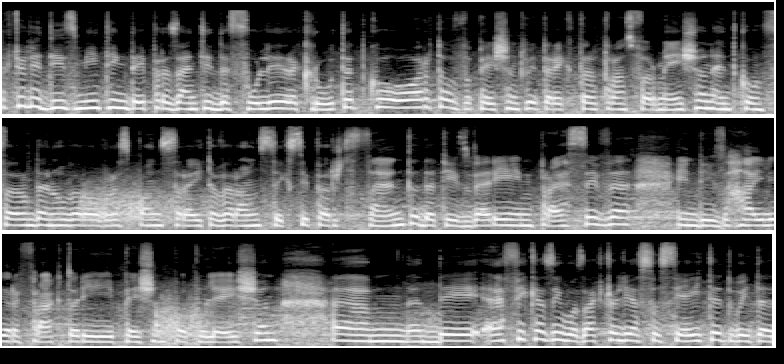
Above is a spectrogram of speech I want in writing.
actually this meeting they presented the fully recruited cohort of patients with Richter transformation and confirmed an overall response rate of around 60%. That is very impressive in this highly refractory patient population. Um, the efficacy was actually associated with a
